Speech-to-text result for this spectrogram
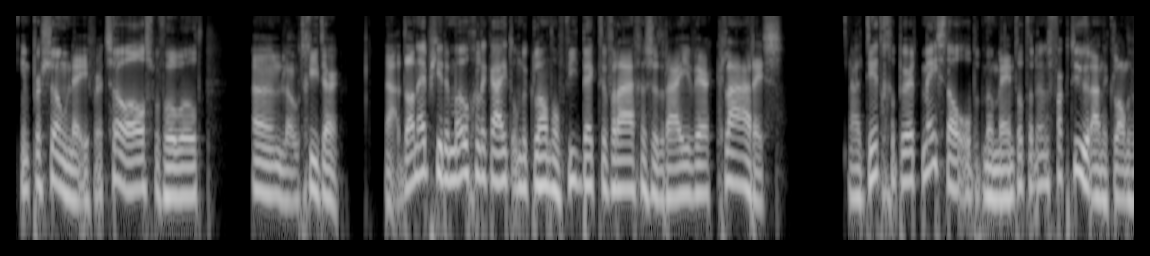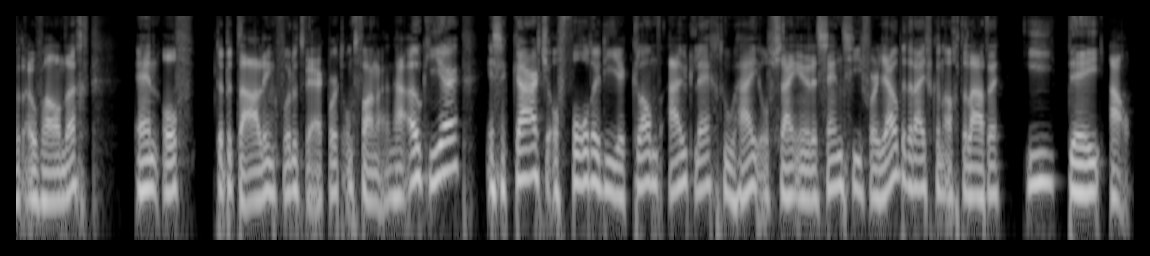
in persoon levert, zoals bijvoorbeeld een loodgieter. Nou, dan heb je de mogelijkheid om de klant om feedback te vragen zodra je werk klaar is. Nou, dit gebeurt meestal op het moment dat er een factuur aan de klant wordt overhandigd en of de betaling voor het werk wordt ontvangen. Nou, ook hier is een kaartje of folder die je klant uitlegt hoe hij of zij een recensie voor jouw bedrijf kan achterlaten, ideaal.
